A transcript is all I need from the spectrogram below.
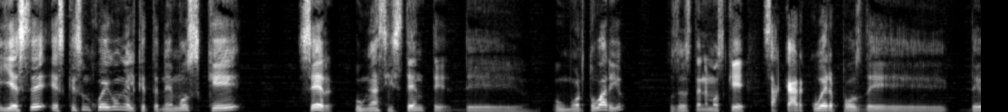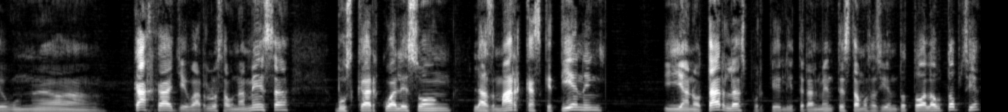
y este es que es un juego en el que tenemos que ser un asistente de un mortuario. Entonces tenemos que sacar cuerpos de, una caja, llevarlos a una mesa, buscar cuáles son las marcas que tienen y anotarlas, porque literalmente estamos haciendo toda la autopsia.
